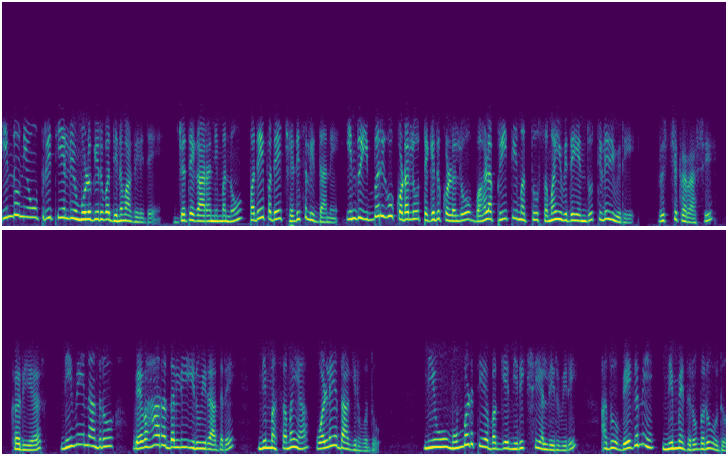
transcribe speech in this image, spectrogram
ಇಂದು ನೀವು ಪ್ರೀತಿಯಲ್ಲಿ ಮುಳುಗಿರುವ ದಿನವಾಗಲಿದೆ. ಜೊತೆಗಾರ ನಿಮ್ಮನ್ನು ಪದೇ ಪದೇ ಛೇಡಿಸಲಿದ್ದಾನೆ. ಇಂದು ಇಬ್ಬರಿಗೂ ಕೊಡಲು ತೆಗೆದುಕೊಳ್ಳಲು ಬಹಳ ಪ್ರೀತಿ ಮತ್ತು ಸಮಯವಿದೆ ಎಂದು ತಿಳಿಯುವಿರಿ ವೃಶ್ಚಿಕ ರಾಶಿ ಕರಿಯರ್. ನೀವೇನಾದರೂ ವ್ಯವಹಾರದಲ್ಲಿ ಇರುವಿರಾದರೆ ನಿಮ್ಮ ಸಮಯ ಒಳ್ಳೆಯದಾಗಿರುವುದು. ನೀವು ಮುಂಬಡ್ತಿಯ ಬಗ್ಗೆ ನಿರೀಕ್ಷೆಯಲ್ಲಿರುವಿರಿ ಅದು ಬೇಗನೆ ನಿಮ್ಮೆದುರು ಬರುವುದು.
